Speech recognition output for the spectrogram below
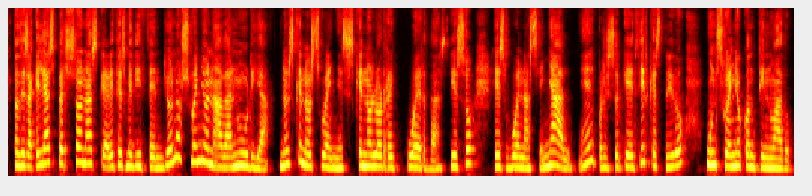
Entonces, aquellas personas que a veces me dicen, yo no sueño nada, Nuria, no es que no sueñes, es que no lo recuerdas. Y eso es buena señal. ¿eh? Por eso quiere decir que has tenido un sueño continuado.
